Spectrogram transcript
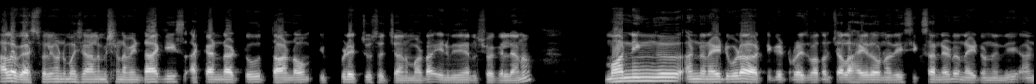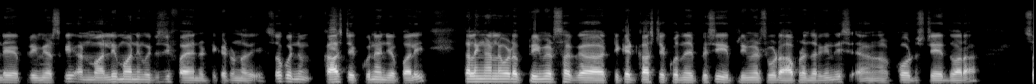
Hello guys welcome to my channel mission Naveen talkies Akhanda two Thandavam ఇప్పుడే చూసి వచ్చాను అనమాట ఎనిమిది గంటల షోకి వెళ్ళాను. మార్నింగ్ అండ్ నైట్ కూడా టికెట్ ప్రైస్ మాత్రం చాలా హైలో ఉన్నది. సిక్స్ హండ్రెడ్ నైట్ ఉన్నది. అండ్ ప్రీమియర్స్కి. అండ్ మళ్ళీ మార్నింగ్ వచ్చేసి ఫైవ్ హండ్రెడ్ టికెట్ ఉన్నది. సో కొంచెం కాస్ట్ ఎక్కువనే అని చెప్పాలి. తెలంగాణలో కూడా ప్రీమియర్స్ టికెట్ కాస్ట్ ఎక్కువ అని చెప్పేసి ప్రీమియర్స్ కూడా ఆపడం జరిగింది. కోర్టు స్టే ద్వారా. సో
